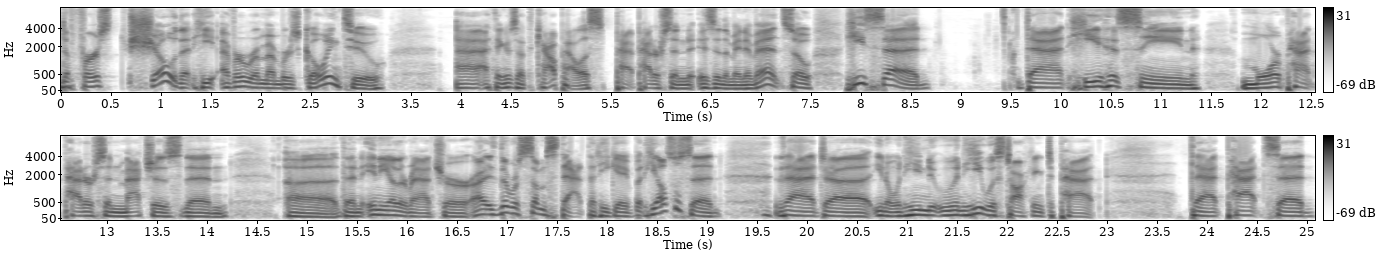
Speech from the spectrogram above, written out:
the first show that he ever remembers going to uh, i think it was at the cow palace pat patterson is in the main event. So he said that he has seen more Pat Patterson matches than uh, than any other match, or uh, there was some stat that he gave, but he also said that uh, you know when he knew when he was talking to Pat, that Pat said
